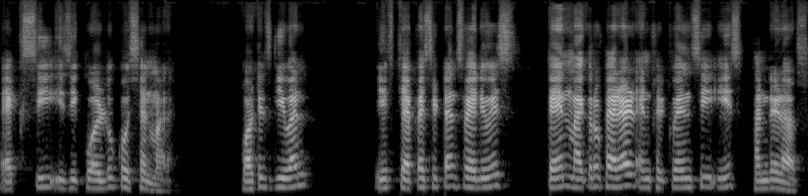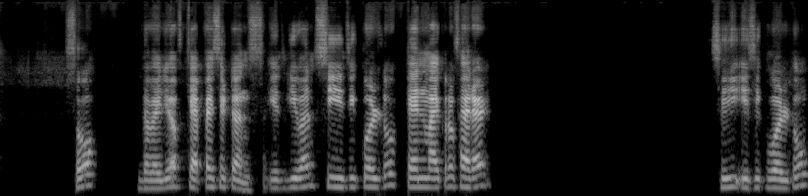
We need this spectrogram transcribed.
XC is equal to question mark. What is given? If capacitance value is 10 microfarad and frequency is 100 Hz. So, the value of capacitance is given C is equal to 10 microfarad. C is equal to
